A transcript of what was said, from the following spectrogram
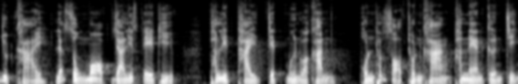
หยุดขายและส่งมอบยาริสเอทีฟผลิตไทย 70,000กว่าคัน ผลทดสอบชนข้างคะแนนเกินจริง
